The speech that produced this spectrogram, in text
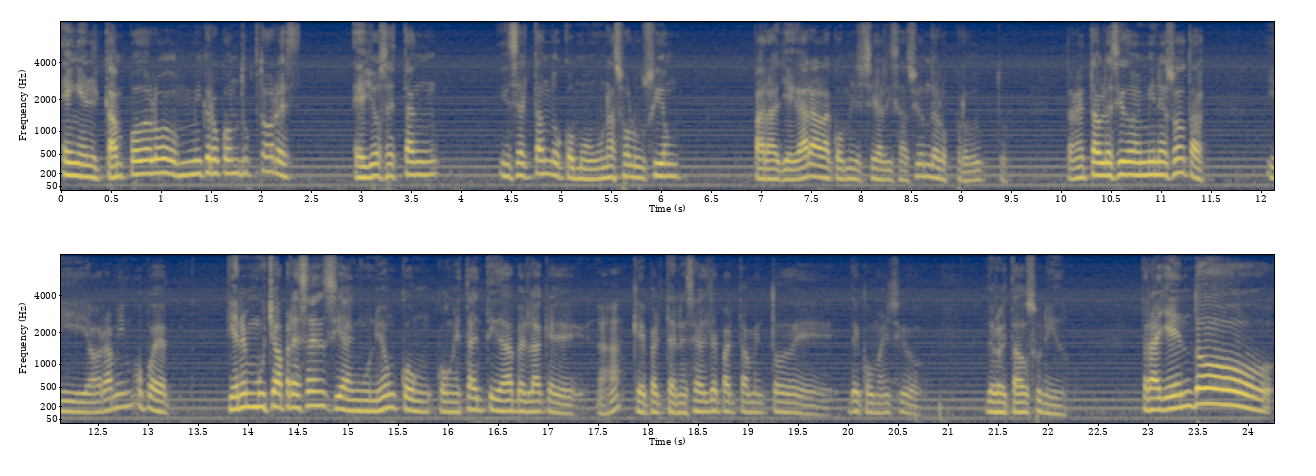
en el campo de los microconductores, ellos están insertando como una solución para llegar a la comercialización de los productos. Están establecidos en Minnesota y ahora mismo pues tienen mucha presencia en unión con, esta entidad, ¿verdad?, que, que pertenece al Departamento de, Comercio de los Estados Unidos. Trayendo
